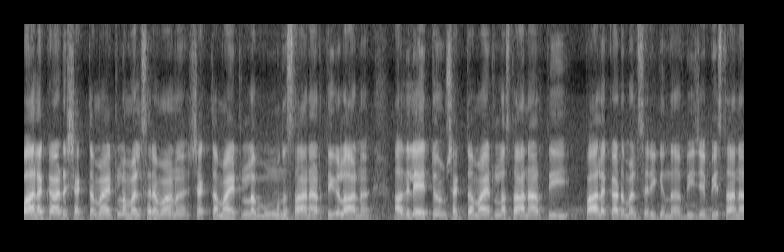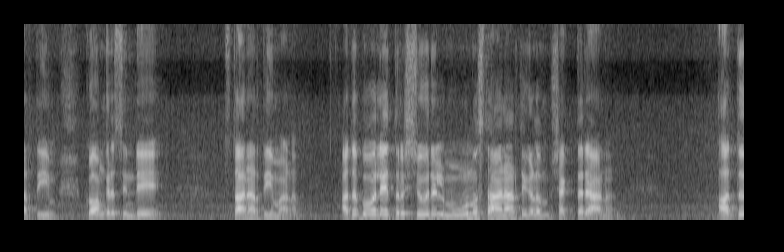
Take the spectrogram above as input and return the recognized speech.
പാലക്കാട് ശക്തമായിട്ടുള്ള മത്സരമാണ് ശക്തമായിട്ടുള്ള മൂന്ന് സ്ഥാനാർത്ഥികളാണ്. അതിൽ ഏറ്റവും ശക്തമായിട്ടുള്ള സ്ഥാനാർത്ഥി പാലക്കാട് മത്സരിക്കുന്ന ബി ജെ പി സ്ഥാനാർത്ഥിയും കോൺഗ്രസിന്റെ സ്ഥാനാർത്ഥിയുമാണ്. അതുപോലെ തൃശ്ശൂരിൽ മൂന്ന് സ്ഥാനാർത്ഥികളും ശക്തരാണ്. അത്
